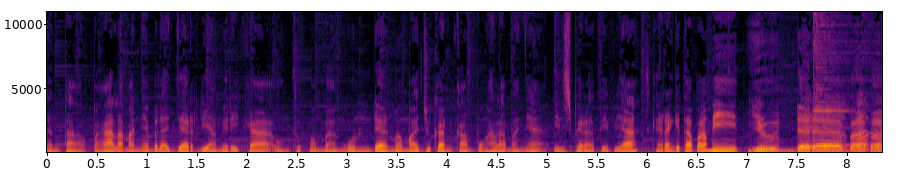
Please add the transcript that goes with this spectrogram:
tentang pengalamannya belajar di Amerika untuk membangun dan memajukan kampung halamannya inspiratif ya. Sekarang kita pamit. Yuk, dadah, bye-bye.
